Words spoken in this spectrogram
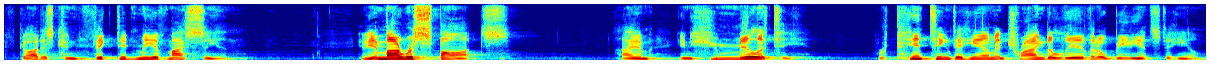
If God has convicted me of my sin. And in my response, I am in humility, repenting to Him and trying to live in obedience to Him.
